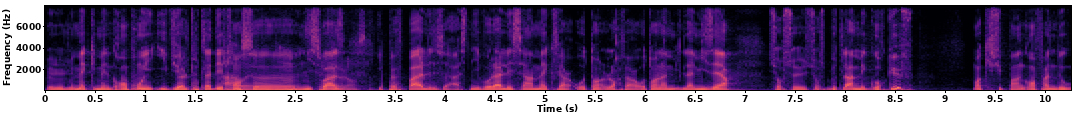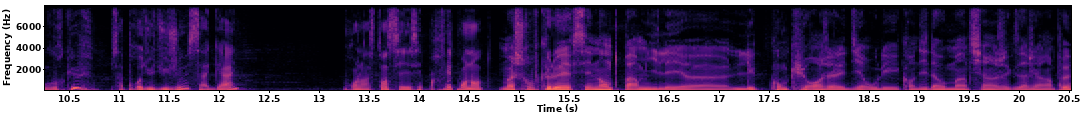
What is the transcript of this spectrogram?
le, le mec qui met le grand pont, il, il viole toute la défense Ah ouais. euh, Mmh, niçoise. violent. Ils peuvent pas, à ce niveau-là, laisser un mec faire autant, leur faire autant la, la misère sur ce, sur ce but-là. Mais Gourcuff, moi qui suis pas un grand fan de Gourcuff, ça produit du jeu, ça gagne. Pour l'instant, c'est parfait pour Nantes. Moi, je trouve que le FC Nantes, parmi les, euh, les concurrents, j'allais dire, ou les candidats au maintien, j'exagère un peu,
